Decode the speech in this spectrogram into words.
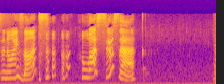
Exenoisant? La Susa!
